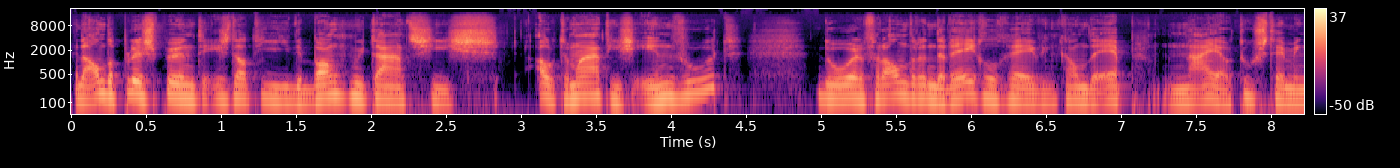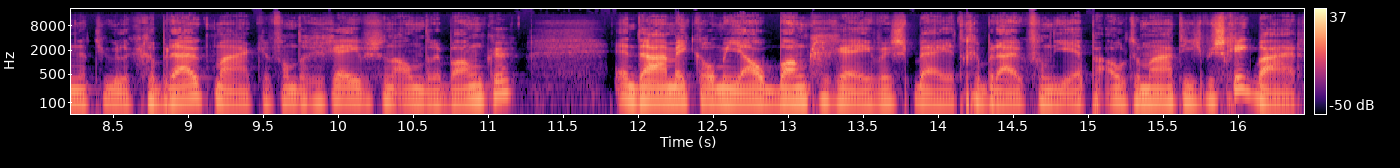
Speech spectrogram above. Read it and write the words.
Een ander pluspunt is dat hij de bankmutaties automatisch invoert. Door veranderende regelgeving kan de app, na jouw toestemming natuurlijk, gebruik maken van de gegevens van andere banken. En daarmee komen jouw bankgegevens bij het gebruik van die app automatisch beschikbaar.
